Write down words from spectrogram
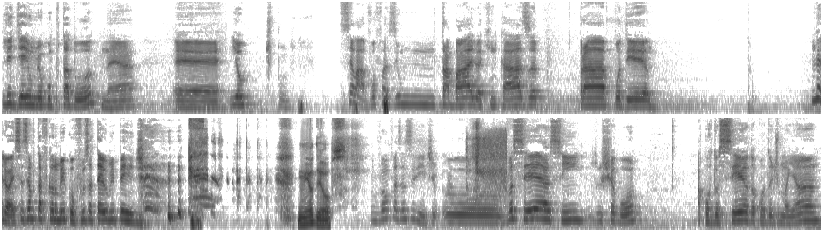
liguei o meu computador, né? É, e eu, tipo, sei lá, vou fazer um trabalho aqui em casa pra poder. Melhor, esse exemplo tá ficando meio confuso, até eu me perdi. Meu Deus. Vamos fazer o seguinte: o... você, assim, chegou, acordou cedo, acordou de manhã,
